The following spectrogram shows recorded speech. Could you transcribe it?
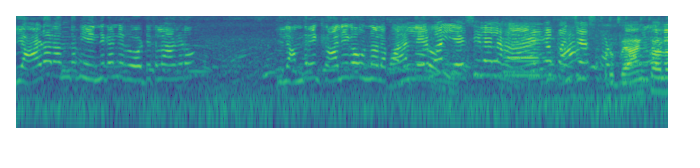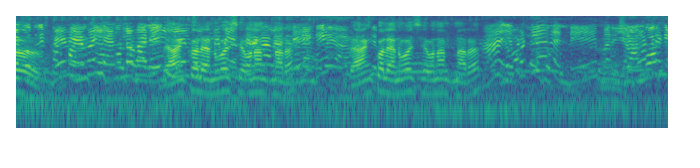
ఈ ఆడవాళ్ళందరినీ ఎందుకంటే రోడ్డుకి లాగడం? వీళ్ళందరూ ఖాళీగా ఉన్నారు ఇప్పుడు బ్యాంక్ వాళ్ళు బ్యాంక్ వాళ్ళు ఎన్ఓసి ఇవ్వనంటున్నారా? బ్యాంక్ వాళ్ళు ఎన్ఓసి ఇవ్వనంటున్నారా? ఇవ్వట్లేదండి మరి ఎన్ఓసి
